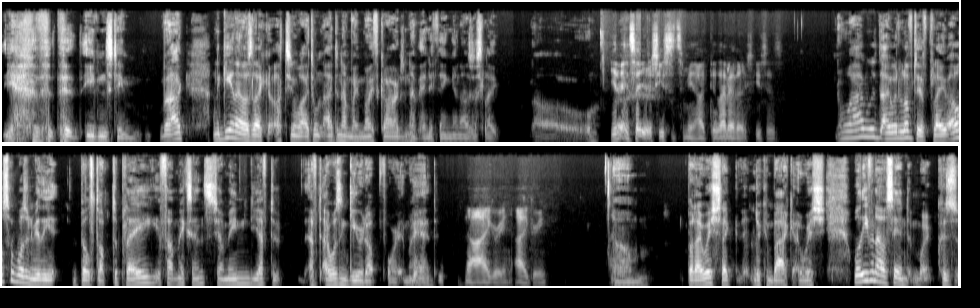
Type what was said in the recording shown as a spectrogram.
Yeah, the, the Eden's team. But I, and again, I was like, oh, do you know what? I don't. I didn't have my mouth guard. I didn't have anything, and I was just like, oh. You didn't say your excuses to me because I know their excuses. Well, I would. I would love to have played. I also wasn't really built up to play. If that makes sense. Do you know what I mean, you have to. have to- I wasn't geared up for it in my head. No, I agree. I agree. Um, but I wish, like looking back, I wish. Well, even I was saying because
